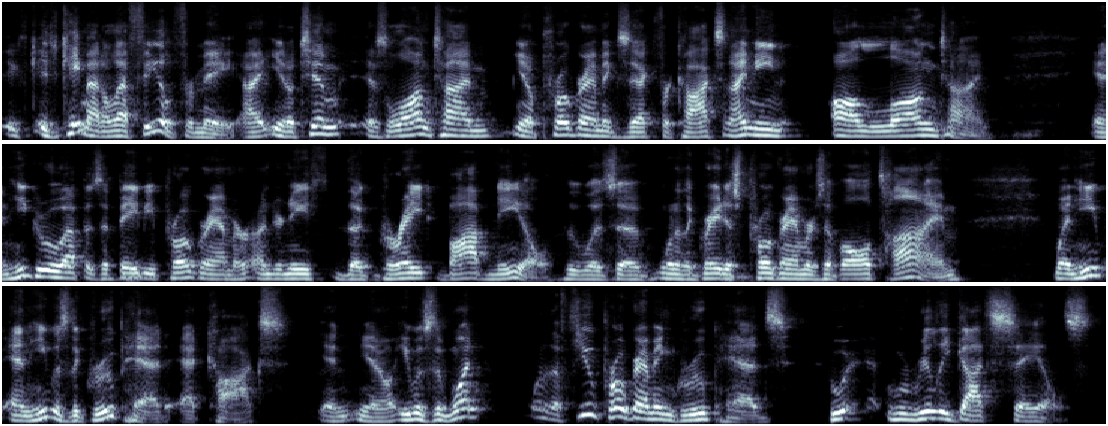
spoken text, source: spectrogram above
it, it came out of left field for me. I, you know, Tim is a long time, you know, program exec for Cox, and I mean a long time. And he grew up as a baby programmer underneath the great Bob Neil, who was a, one of the greatest programmers of all time. When he and he was the group head at Cox, and you know, he was the one one of the few programming group heads who who really got sales.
